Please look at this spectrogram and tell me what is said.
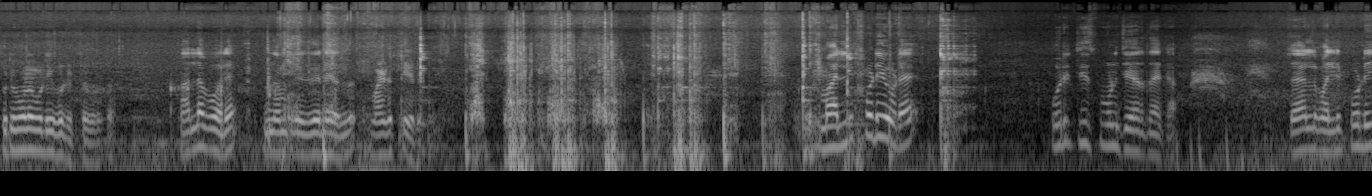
കുരുമുളക് പൊടി കൂടി ഇട്ട് കൊടുക്കാം. നല്ലപോലെ നമുക്ക് ഇതിനെ ഒന്ന് വഴുത്തിയെടുക്കാം മല്ലിപ്പൊടിയുടെ ഒരു ടീസ്പൂൺ ചേർത്തേക്കാം. എന്നാൽ മല്ലിപ്പൊടി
